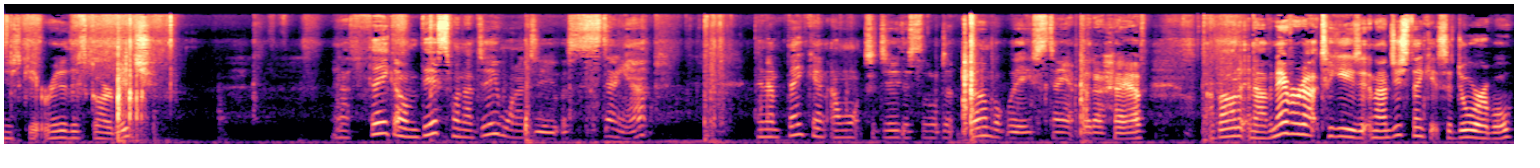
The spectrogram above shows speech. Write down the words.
Just get rid of this garbage. And I think on this one I do want to do a stamp. And I'm thinking I want to do this little bumblebee stamp that I have. I bought it and I've never got to use it and I just think it's adorable.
